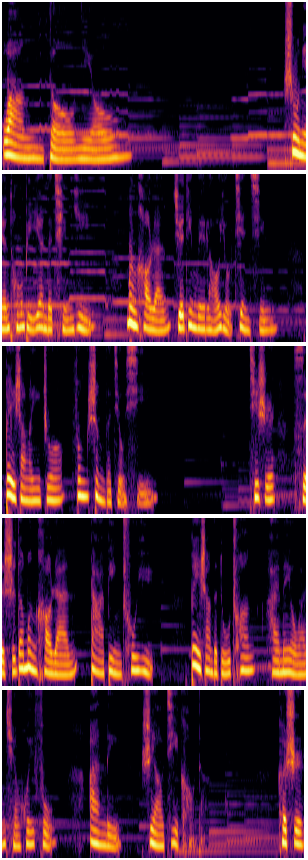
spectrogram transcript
望斗牛。数年同笔砚的情谊，孟浩然决定为老友饯行，备上了一桌丰盛的酒席。其实此时的孟浩然大病初愈，背上的毒疮还没有完全恢复，按理是要忌口的。可是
